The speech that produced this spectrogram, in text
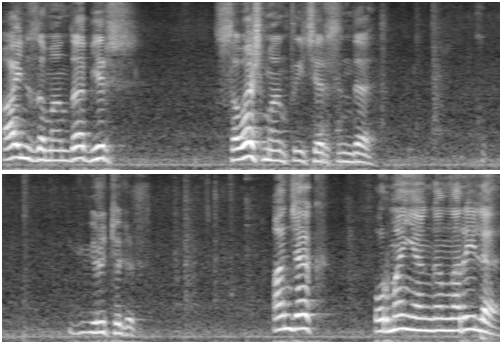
aynı zamanda bir savaş mantığı içerisinde yürütülür. Ancak orman yangınlarıyla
